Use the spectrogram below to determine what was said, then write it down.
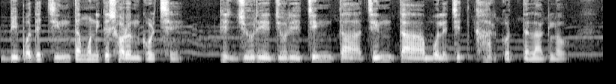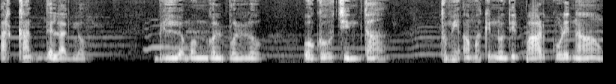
বিপদে চিন্তামণিকে স্মরণ করছে। জোরে জোরে চিন্তা চিন্তা বলে চিৎকার করতে লাগল আর কাঁদতে লাগল। বিল্লমঙ্গল বলল, ওগো চিন্তা, তুমি আমাকে নদীর পার করে নাও।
